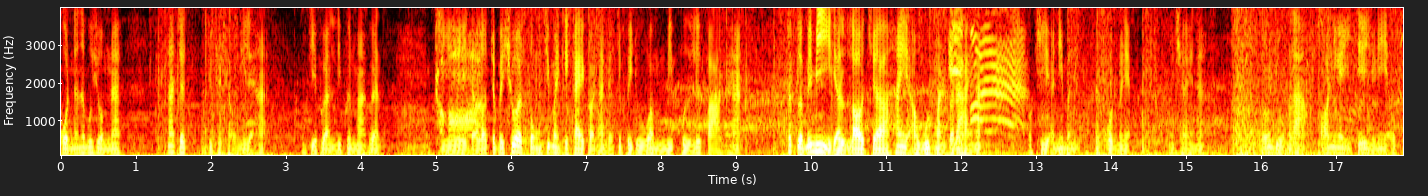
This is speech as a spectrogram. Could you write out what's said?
คนนะท่านผู้ชมนะ น่าจะอยู่แถวๆนี้แหละฮะโอเคเพื่อนรีบขึ้นมาเพื่อนโอเคเดี๋ยวเราจะไปช่วยตรงที่มันไกลๆก่อนนะเดี๋ยวจะไปดูว่ามันมีปืนหรือเปล่านะฮะถ้าเกิดไม่มีเดี๋ยวเราจะให้อาวุธมันก็ได้นะ โอเค อันนี้มันใช่คนไหมเนี่ย ไม่ใช่นะแล้วมันอยู่ข้างล่าง อ๋อ นี่ไงอีเจอยู่นี่ โอเค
